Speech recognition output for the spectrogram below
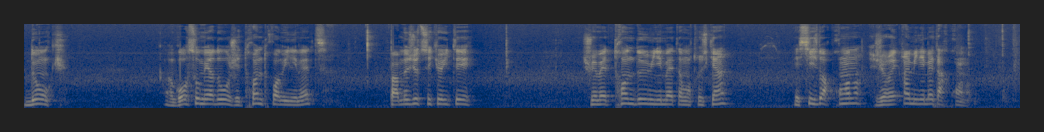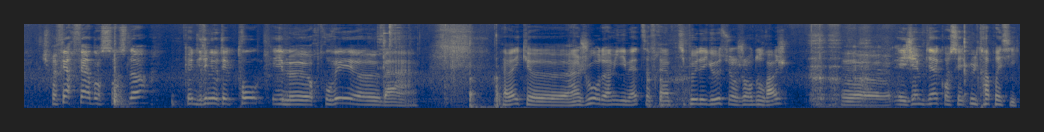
Donc, grosso merdo, j'ai 33 mm. Par mesure de sécurité, je vais mettre 32 mm à mon trusquin. Et si je dois reprendre, j'aurai 1 mm à reprendre. Je préfère faire dans ce sens-là que de grignoter de trop et me retrouver euh, bah, avec euh, un jour de 1 mm. Ça ferait un petit peu dégueu sur ce genre d'ouvrage. Euh, et j'aime bien quand c'est ultra précis.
